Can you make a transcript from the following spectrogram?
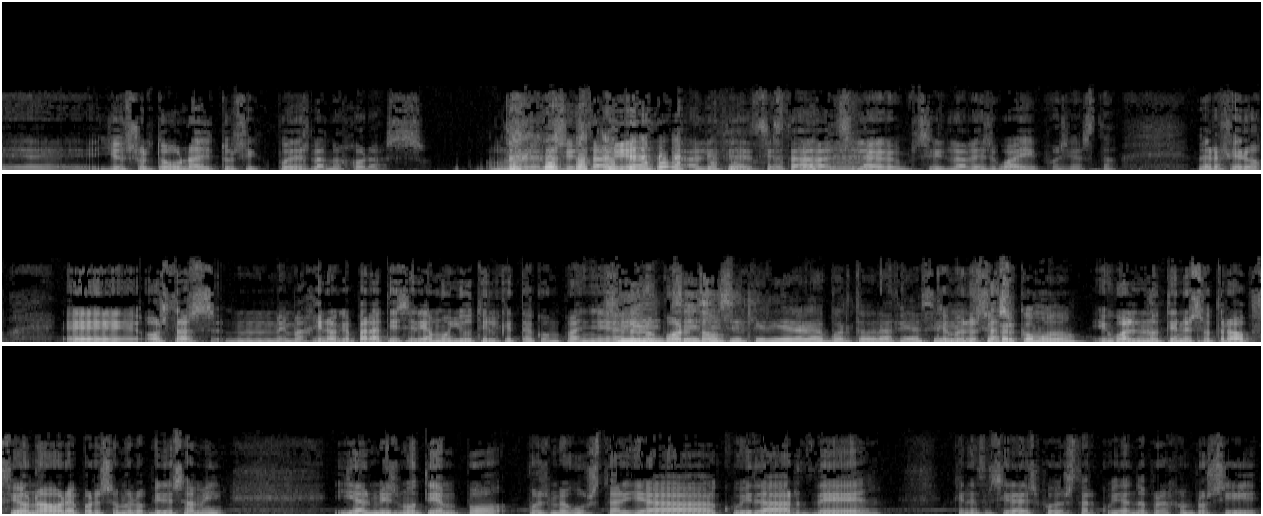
eh, yo suelto una y tú si puedes la mejoras. O si, o si está bien, Alicia, si, está, si, la, si la ves guay, pues ya está. Me refiero, eh, ostras, me imagino que para ti sería muy útil que te acompañe al aeropuerto. Sí, sí, sí, quería ir al aeropuerto, gracias. Sí, que me lo súper cómodo. Igual no tienes otra opción ahora y por eso me lo pides a mí. Y al mismo tiempo, pues me gustaría cuidar de qué necesidades puedo estar cuidando. Por ejemplo, si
